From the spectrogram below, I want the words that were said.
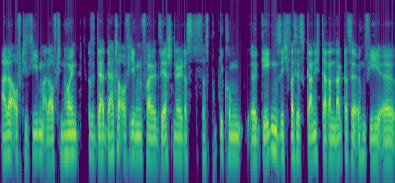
alle auf die sieben, alle auf die neun. Also der, der hatte auf jeden Fall sehr schnell das, das Publikum äh, gegen sich, was jetzt gar nicht daran lag, dass er irgendwie, äh,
